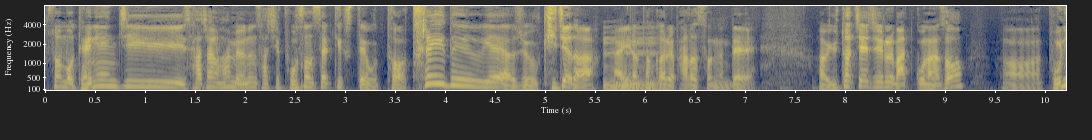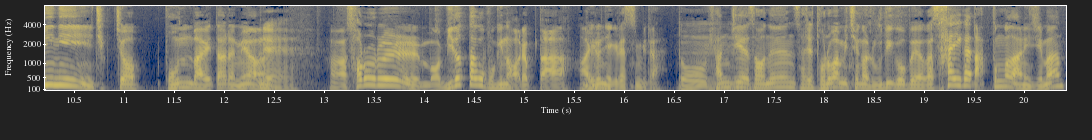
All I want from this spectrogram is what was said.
우선 뭐 대니 에인지 사장 하면은 사실 보스턴 셀틱스 때부터 트레이드의 아주 귀재다 음. 아, 이런 평가를 받았었는데 아, 유타 재즈를 맡고 나서 어, 본인이 직접 본 바에 따르면 네. 어, 서로를 뭐 믿었다고 보기는 어렵다 아, 이런 음. 얘기를 했습니다. 또 음. 현지에서는 사실 도노반 미첼과 루디 고베어가 사이가 나쁜 건 아니지만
